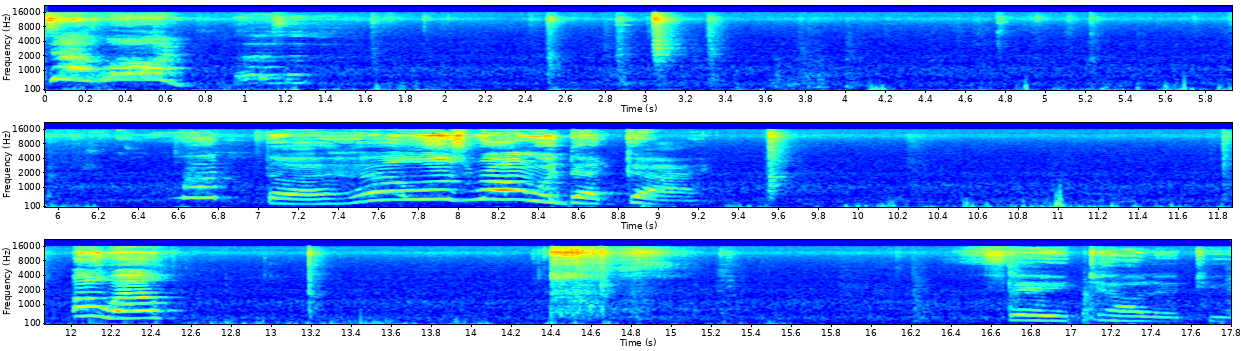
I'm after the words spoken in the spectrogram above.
that one! Uh, What the hell was wrong with that guy? Oh well. Fatality.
